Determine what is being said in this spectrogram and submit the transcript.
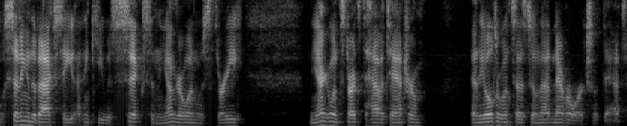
was sitting in the back seat. I think he was six, and the younger one was three. The younger one starts to have a tantrum, and the older one says to him, That never works with dad.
